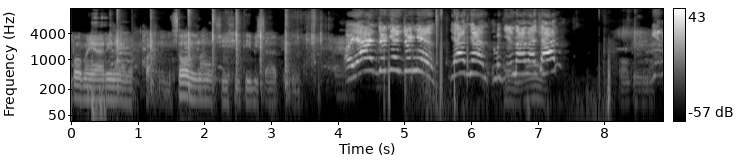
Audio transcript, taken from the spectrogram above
po mayari ng ano, pa-install ng CCTV sa atin. Ayan, Jungin, Jungin. Yan, yan. Mag-ina na dyan. Okay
